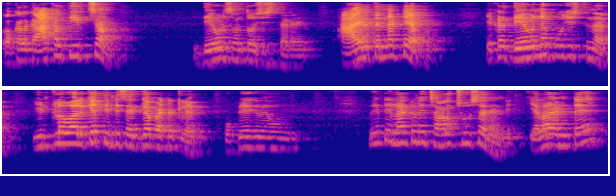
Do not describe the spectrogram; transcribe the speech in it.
ఒకళ్ళకి ఆకలి తీర్చాం. దేవుడు సంతోషిస్తాడు ఆయన. ఆయన తిన్నట్టే అప్పుడు. ఇక్కడ దేవుణ్ణే పూజిస్తున్నారు. ఇంట్లో వాళ్ళకే తిండి సరిగ్గా పెట్టట్లేదు. ఉపయోగం ఏముంది? ఎందుకంటే ఇలాంటివి నేను చాలా చూశానండి. ఎలా అంటే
